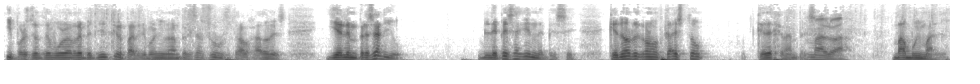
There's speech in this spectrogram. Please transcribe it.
y por eso te vuelvo a repetir que el patrimonio de una empresa son los trabajadores. Y el empresario, le pese a quien le pese, que no reconozca esto, que deje la empresa. Mal va. Va muy mal.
